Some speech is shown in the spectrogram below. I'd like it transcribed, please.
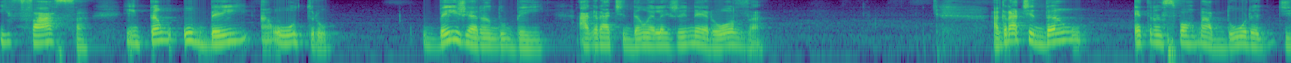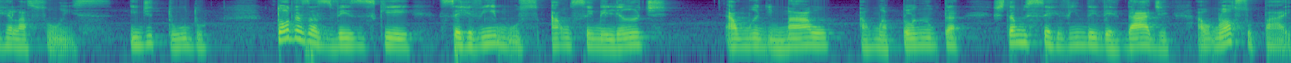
e faça então o bem a outro. O bem gerando o bem. A gratidão ela é generosa. A gratidão é transformadora de relações e de tudo. Todas as vezes que servimos a um semelhante, a um animal, a uma planta, estamos servindo em verdade ao nosso Pai,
